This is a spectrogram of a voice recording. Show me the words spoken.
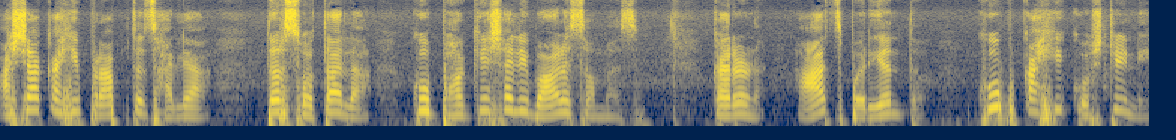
अशा काही प्राप्त झाल्या तर स्वतःला खूप भाग्यशाली बाळ समज. कारण आजपर्यंत खूप काही गोष्टींनी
